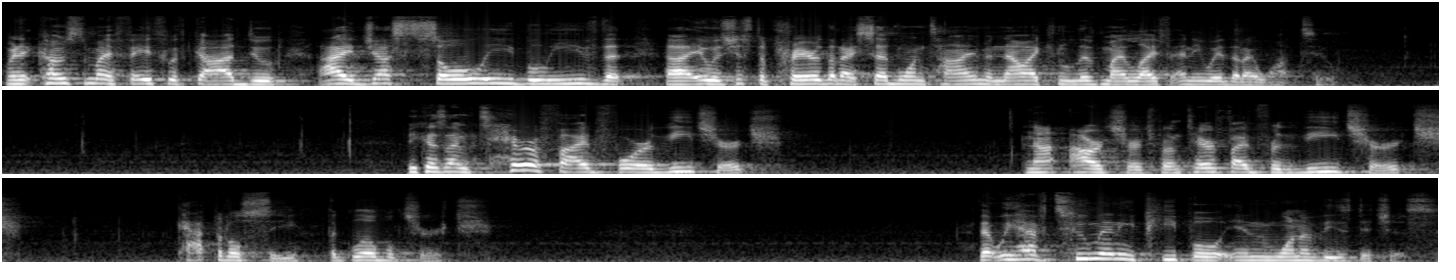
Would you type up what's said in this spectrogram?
When it comes to my faith with God, do I just solely believe that uh, it was just a prayer that I said one time and now I can live my life any way that I want to? Because I'm terrified for the church, not our church, but I'm terrified for the church, capital C, the global church. That we have too many people in one of these ditches.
